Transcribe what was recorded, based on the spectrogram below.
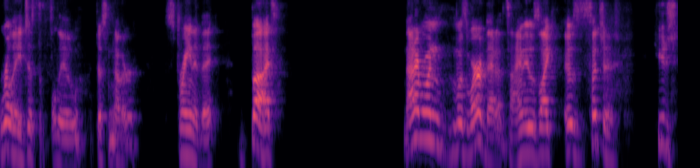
really just the flu, just another strain of it. But not everyone was aware of that at the time. It was like it was such a huge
